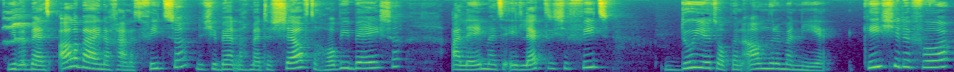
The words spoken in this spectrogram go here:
Je bent allebei nog aan het fietsen, dus je bent nog met dezelfde hobby bezig. Alleen met de elektrische fiets doe je het op een andere manier. Kies je ervoor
